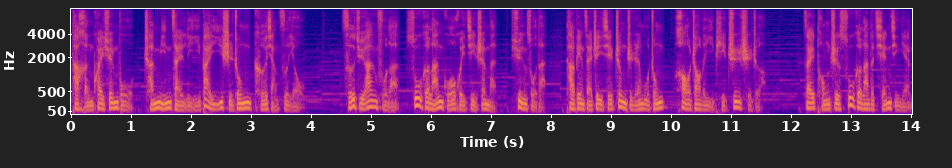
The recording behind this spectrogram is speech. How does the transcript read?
他很快宣布臣民在礼拜仪式中可享自由。此举安抚了苏格兰国会近身们，迅速的，他便在这些政治人物中号召了一批支持者。在统治苏格兰的前几年，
